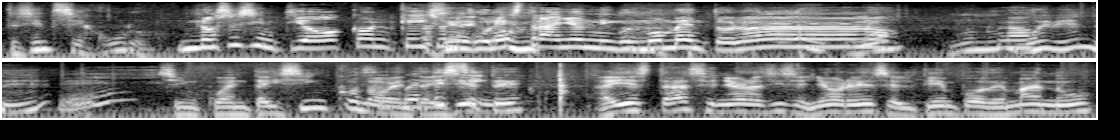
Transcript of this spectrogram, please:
Te sientes seguro. No se sintió con que hizo Así ningún um, extraño en ningún momento. No, no, no, no. muy bien, ¿eh? ¿Eh? 55.97. Ahí está, señoras y señores, el tiempo de Manu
